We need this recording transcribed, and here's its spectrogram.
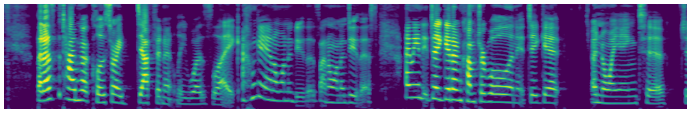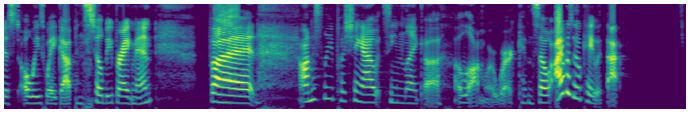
But as the time got closer, I definitely was like, okay, I don't want to do this. I don't want to do this. I mean, it did get uncomfortable and it did get annoying to just always wake up and still be pregnant. But honestly, pushing out seemed like a, a lot more work. And so I was okay with that.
